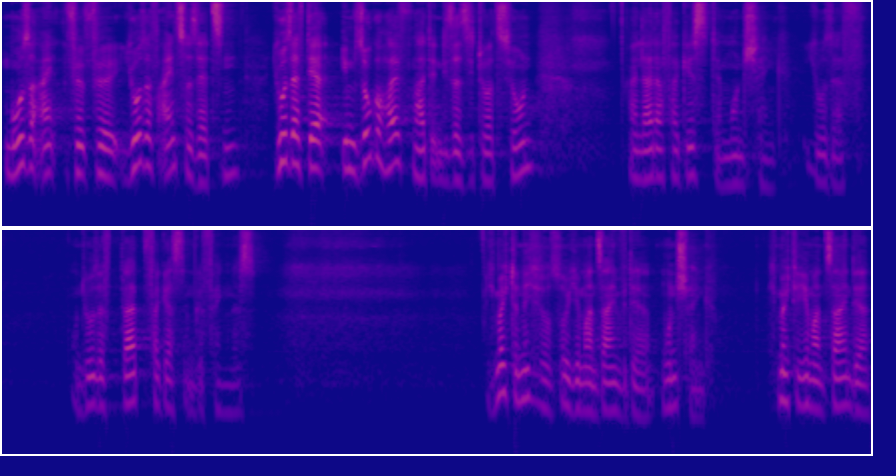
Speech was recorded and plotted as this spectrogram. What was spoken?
Mose ein, für, für Josef einzusetzen. Josef, der ihm so geholfen hat in dieser Situation, ein leider vergisst der Mundschenk Josef. Und Josef bleibt vergessen im Gefängnis. Ich möchte nicht so, jemand sein wie der Mundschenk. Ich möchte jemand sein, der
